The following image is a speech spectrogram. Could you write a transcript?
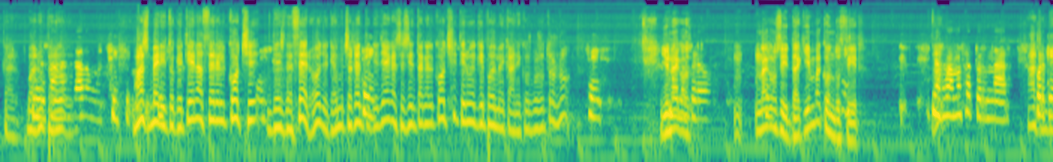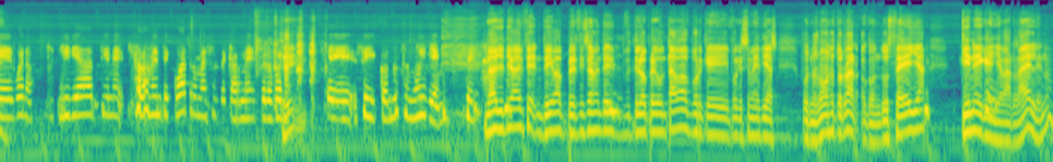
Claro. y Bueno, nos han muchísimo. más mérito que tiene hacer el coche Sí. desde cero. Oye, que hay mucha gente Sí. que llega, se sienta en el coche y tiene un equipo de mecánicos. Vosotros no. Sí. Y una, Bueno, cosa- pero una cosita, ¿quién va a conducir? nos vamos a turnar. Ah, porque, también. bueno, Lidia tiene solamente cuatro meses de carnet, pero bueno, Sí. eh, sí, conduce muy bien. Sí. No, yo te iba, a decir- te iba precisamente, te lo preguntaba porque, porque si me decías, pues nos vamos a turnar o conduce ella, tiene que Sí. llevar la L, ¿no?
